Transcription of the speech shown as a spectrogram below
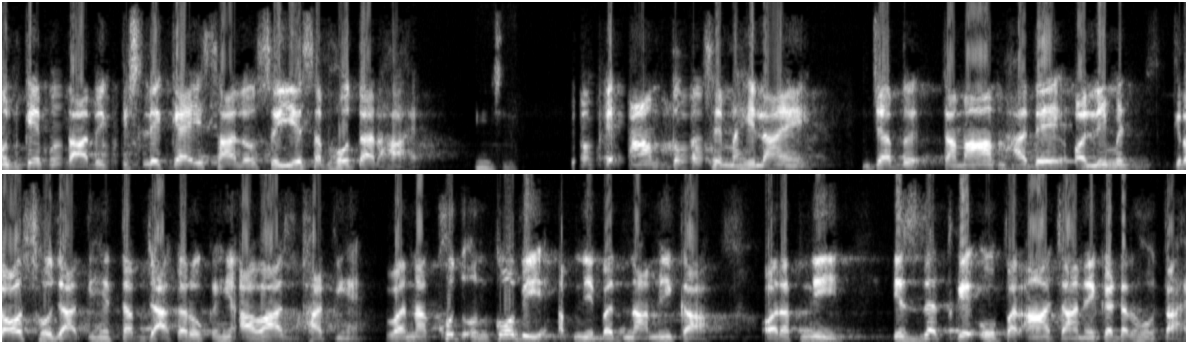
उनके मुताबिक पिछले कई सालों से ये सब होता रहा है। क्योंकि आमतौर से महिलाएँ जब तमाम हदें और लिमिट क्रॉस हो जाती हैं तब जाकर वो कहीं आवाज़ उठाती हैं वरना खुद उनको भी अपनी बदनामी का और अपनी इज़्ज़त के ऊपर आँच आने का डर होता है।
